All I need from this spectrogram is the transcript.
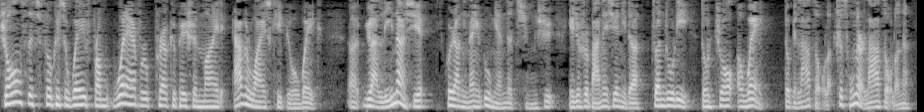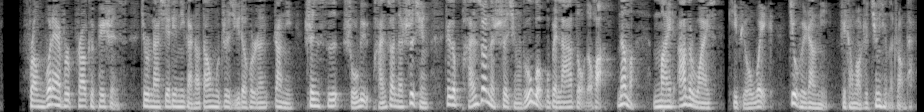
draws its focus away from whatever preoccupation might otherwise keep you awake。呃，远离那些会让你难以入眠的情绪，也就是把那些你的专注力都 draw away，都给拉走了。是从哪儿拉走了呢？From whatever preoccupations，就是那些令你感到当务之急的，或者让你深思熟虑、盘算的事情。这个盘算的事情如果不被拉走的话，那么 might otherwise keep you awake。就会让你非常保持清醒的状态。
